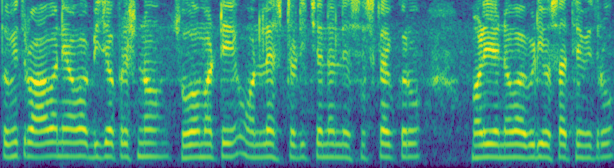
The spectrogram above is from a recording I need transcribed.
તો મિત્રો આવા ને આવા બીજા પ્રશ્નો જોવા માટે ઓનલાઈન સ્ટડી ચેનલને સબસ્ક્રાઈબ કરો. મળીએ નવા વીડિયો સાથે મિત્રો.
